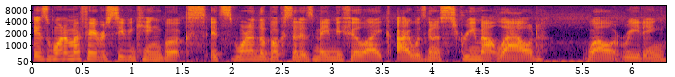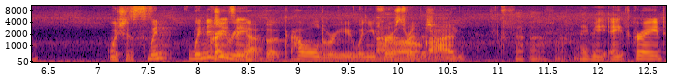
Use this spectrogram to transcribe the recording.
is one of my favorite Stephen King books. It's one of the books that has made me feel like I was going to scream out loud while reading, which is When when did you read that book? How old were you when you first Oh, read The God. Shining? maybe eighth grade,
